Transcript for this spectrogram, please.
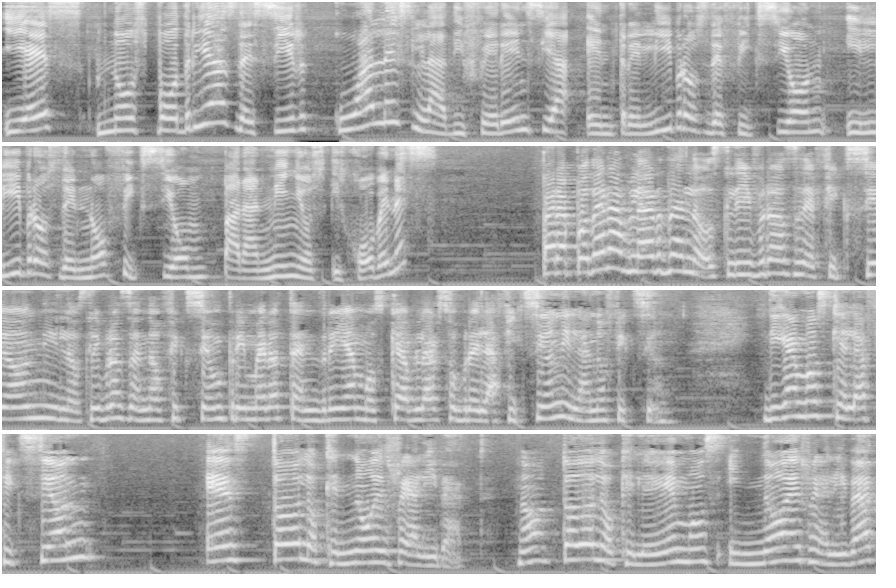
y es, ¿nos podrías decir cuál es la diferencia entre libros de ficción y libros de no ficción para niños y jóvenes? Para poder hablar de los libros de ficción y los libros de no ficción, primero tendríamos que hablar sobre la ficción y la no ficción. Digamos que la ficción es todo lo que no es realidad, ¿no? Todo lo que leemos y no es realidad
